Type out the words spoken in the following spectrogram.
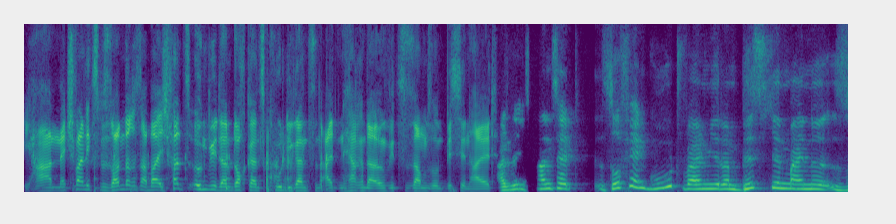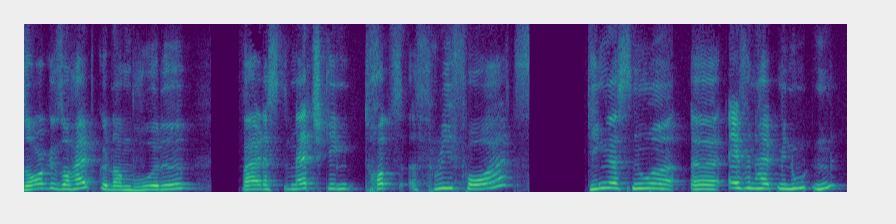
ja, Match war nichts Besonderes, aber ich fand es irgendwie dann doch ganz cool, die ganzen alten Herren da irgendwie zusammen so ein bisschen halt. Also ich fand es halt insofern gut, weil mir dann ein bisschen meine Sorge so halb genommen wurde, weil das Match ging trotz Three Falls, ging das nur äh, elfeinhalb Minuten.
